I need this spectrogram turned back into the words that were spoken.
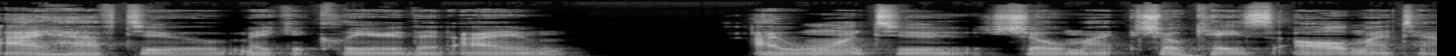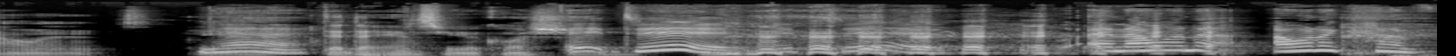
I have to make it clear that I am. I want to show my showcase all my talents. Yeah. Did that answer your question? It did. It did. and I want to I want to kind of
